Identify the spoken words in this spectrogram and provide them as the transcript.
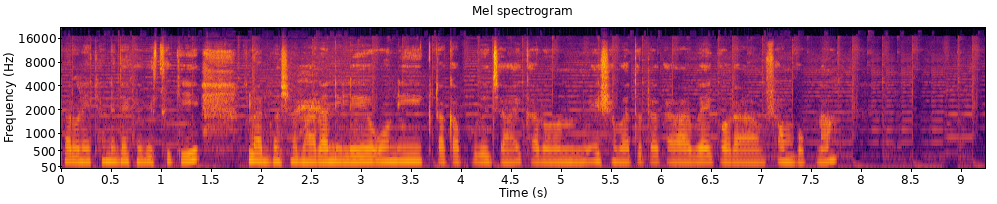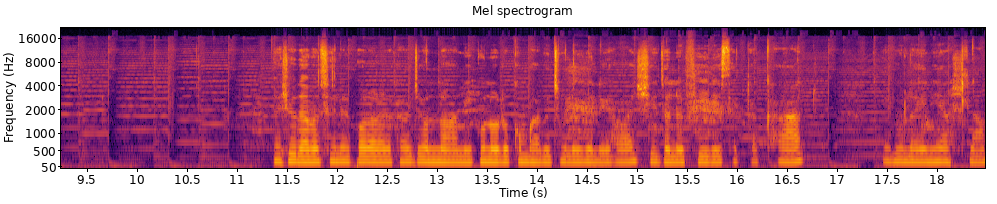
কারণ এখানে দেখা গেছে কি, ফ্ল্যাট বাসা ভাড়া নিলে অনেক টাকা পড়ে যায়, কারণ এই সময় এত টাকা ব্যয় করা সম্ভব না। শুধু আমার ছেলের পড়ালেখার জন্য আমি কোনো রকমভাবে চলে গেলে হয়, সেজন্য ফ্রিজ একটা খাট এগুলো নিয়ে আসলাম।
